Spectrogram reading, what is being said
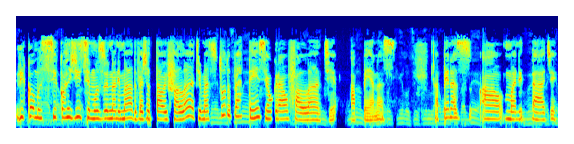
de como se corrigíssemos o inanimado, vegetal e falante, mas tudo pertence ao grau falante apenas, apenas a humanidade.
